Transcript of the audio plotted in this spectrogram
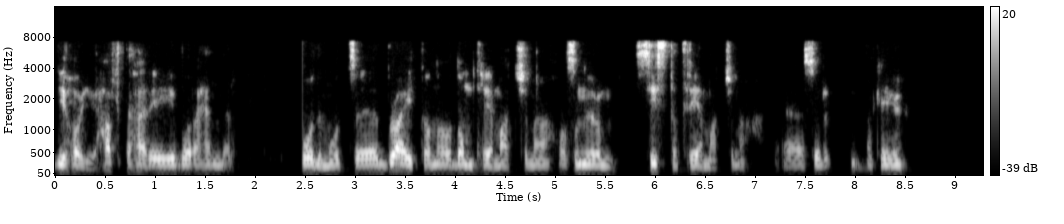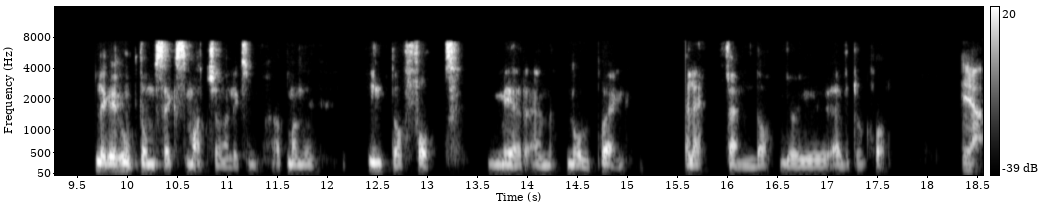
vi har ju haft det här i våra händer. Både mot eh, Brighton och de tre matcherna och så nu de sista tre matcherna. Eh, så man kan ju lägga ihop de sex matcherna liksom. Att man inte har fått mer än noll poäng. Eller fem då. Vi har ju Everton kvar. Ja,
